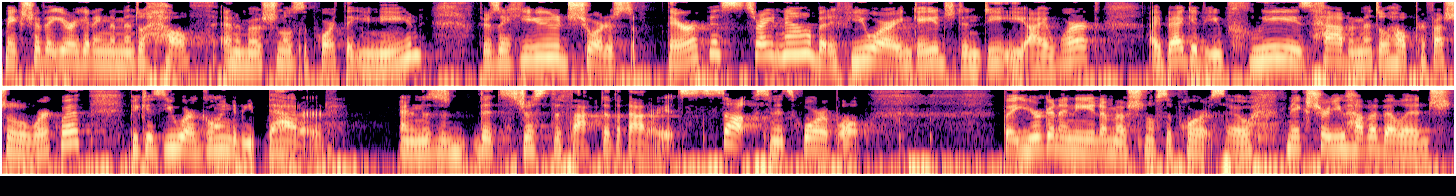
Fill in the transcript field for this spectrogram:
Make sure that you're getting the mental health and emotional support that you need. There's a huge shortage of therapists right now, but if you are engaged in DEI work, I beg of you, please have a mental health professional to work with because you are going to be battered. And this is, that's just the fact of the matter. It sucks and it's horrible. But you're going to need emotional support. So make sure you have a village,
